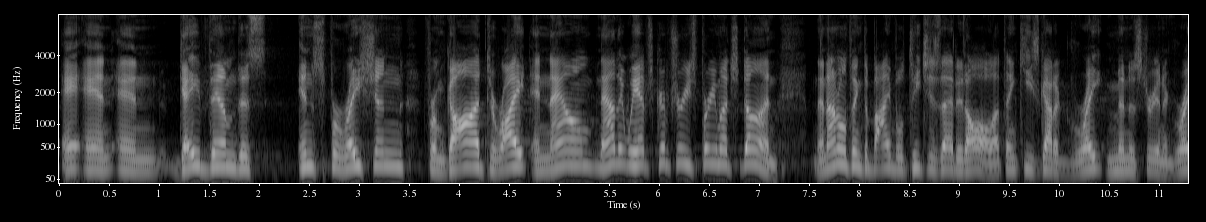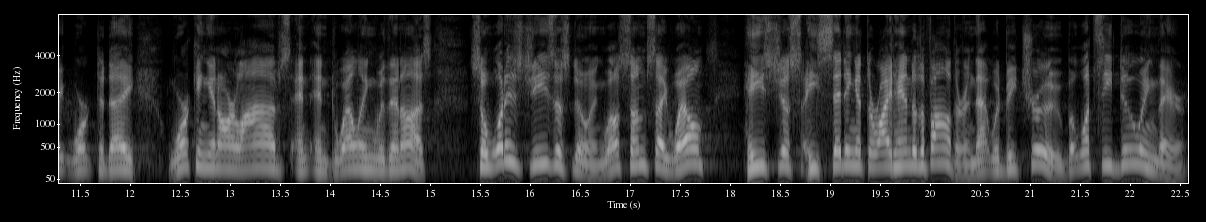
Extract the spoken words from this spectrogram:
and, and, and gave them this inspiration from God to write, and now, now that we have Scripture, he's pretty much done. And I don't think the Bible teaches that at all. I think he's got a great ministry and a great work today, working in our lives and, and dwelling within us. So, what is Jesus doing? Well, some say, well, he's just he's sitting at the right hand of the Father, and that would be true. But what's he doing there?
